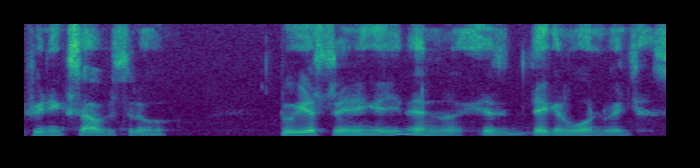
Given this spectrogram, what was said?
ఫినిక్స్ ఆఫీస్లో టూ ఇయర్స్ ట్రైనింగ్ అయ్యి దెన్ టేకన్ ఓన్ వెంచర్స్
